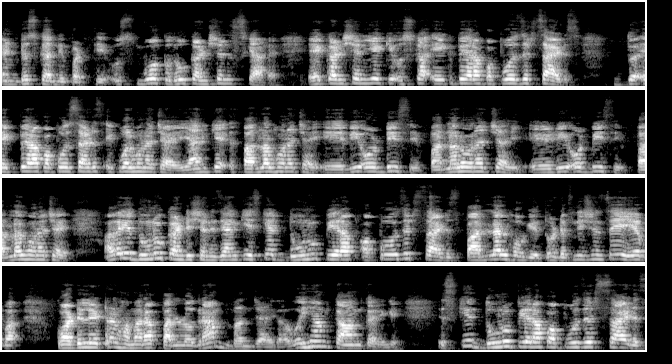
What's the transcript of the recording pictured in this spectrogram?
इंड्यूस करनी पड़ती है। उस वो दो कंडीशन क्या है? एक कंडीशन ये कि उसका एक पेयर ऑफ़ अपोजिट साइड्स तो एक pair of opposite side equal होना चाहिए, यानी कि पैरेलल होना चाहिए ए बी और डी सी पैरेलल होना चाहिए ए डी और बी सी पैरेलल होना चाहिए। अगर ये दोनों कंडीशन यानी कि इसके दोनों pair of opposite sides parallel होगी तो डेफिनेशन से ये क्वाड्रिलेटरल हमारा पैरेललोग्राम बन जाएगा। वही हम काम करेंगे। इसके दोनों pair of opposite side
